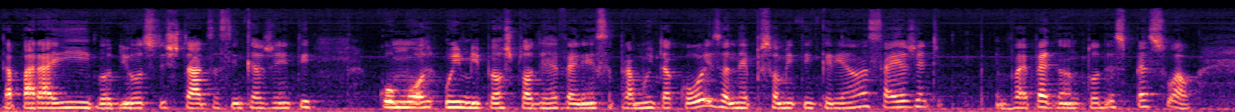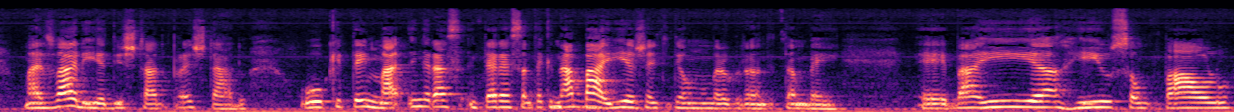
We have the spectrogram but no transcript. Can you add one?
da Paraíba ou de outros estados, assim, que a gente, como o IMIP é um hospital de referência para muita coisa, né? Principalmente em criança, aí a gente vai pegando todo esse pessoal. Mas varia de estado para estado. O que tem mais interessante é que na Bahia a gente tem um número grande também. É Bahia, Rio, São Paulo,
